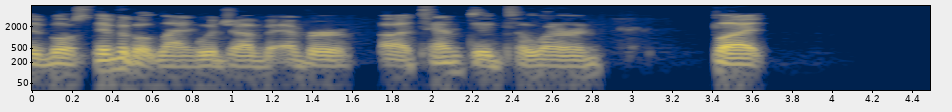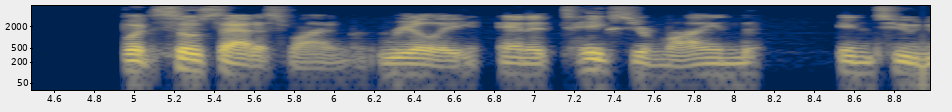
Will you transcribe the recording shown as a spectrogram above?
the most difficult language I've ever attempted to learn. But but so satisfying, really. And it takes your mind into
